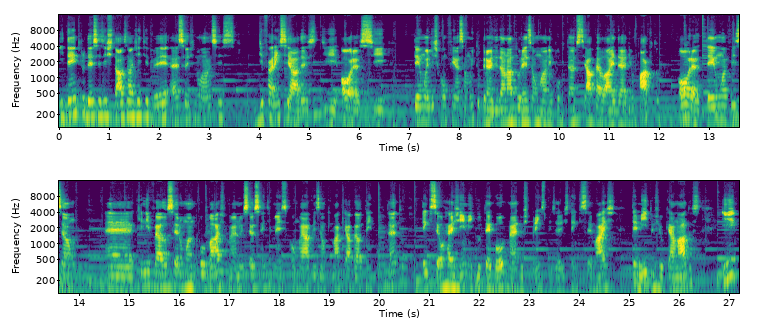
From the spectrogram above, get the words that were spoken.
E dentro desses estados a gente vê essas nuances diferenciadas de ora se tem uma desconfiança muito grande da natureza humana e, portanto, se apelar à ideia de um pacto, ora ter uma visão é, que nivela o ser humano por baixo, né, nos seus sentimentos, como é a visão que Maquiavel tem, portanto, tem que ser o regime do terror, né, dos príncipes, eles têm que ser mais temidos do que amados. E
